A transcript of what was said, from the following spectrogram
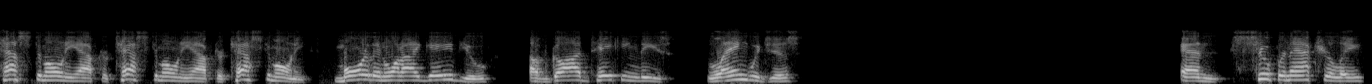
testimony after testimony after testimony, more than what I gave you, of God taking these languages and supernaturally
